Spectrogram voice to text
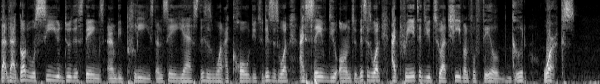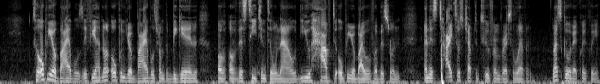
That that God will see you do these things and be pleased and say yes this is what I called you to. This is what I saved you on to this is what I created you to achieve and fulfill. Good works. So open your Bibles. If you had not opened your Bibles from the beginning of, of this teaching till now you have to open your Bible for this one. And it's Titus chapter 2 from verse 11 let's go there quickly.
